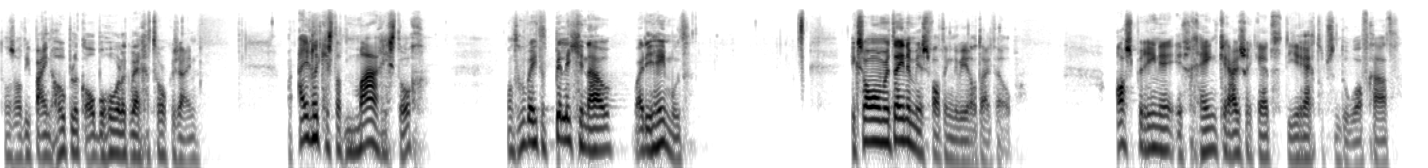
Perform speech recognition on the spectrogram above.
dan zal die pijn hopelijk al behoorlijk weggetrokken zijn. Maar eigenlijk is dat magisch, toch? Want hoe weet het pilletje nou waar die heen moet? Ik zal wel meteen een misvatting de wereld uit helpen. Aspirine is geen kruisraket die recht op zijn doel afgaat.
